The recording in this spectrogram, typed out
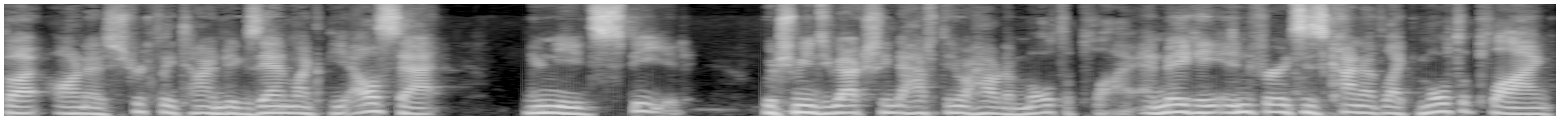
but on a strictly timed exam like the LSAT, you need speed, which means you actually have to know how to multiply. And making inference is kind of like multiplying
